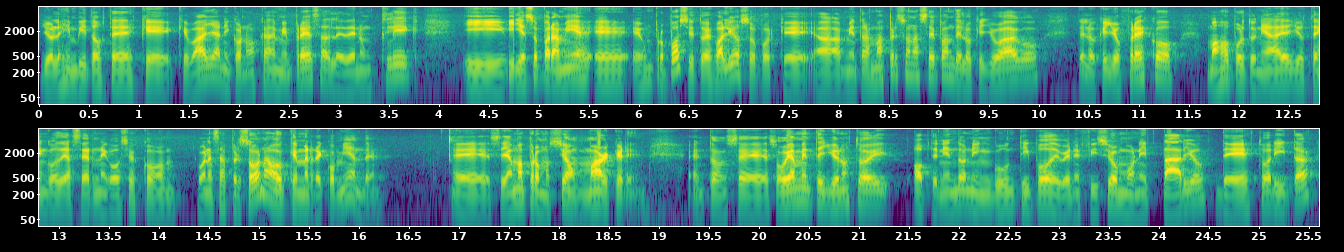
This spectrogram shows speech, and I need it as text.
Yo les invito a ustedes que, que vayan y conozcan de mi empresa, le den un clic y, eso para mí es, un propósito, es valioso, porque ah, mientras más personas sepan de lo que yo hago, de lo que yo ofrezco, más oportunidades yo tengo de hacer negocios con, esas personas o que me recomienden. Eh, se llama promoción, marketing. Entonces, obviamente yo no estoy obteniendo ningún tipo de beneficio monetario de esto ahorita,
